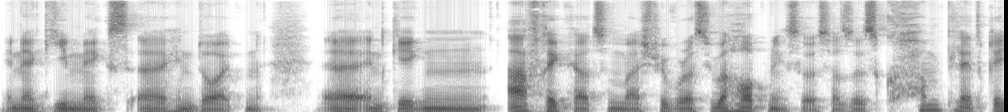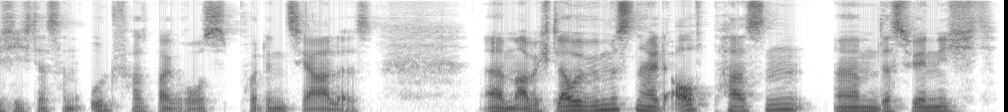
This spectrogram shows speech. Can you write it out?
Energiemix äh, hindeuten. Äh, entgegen Afrika zum Beispiel, wo das überhaupt nicht so ist. Also ist komplett richtig, dass ein unfassbar großes Potenzial ist. Ähm, aber ich glaube, wir müssen halt aufpassen, ähm, dass wir nicht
